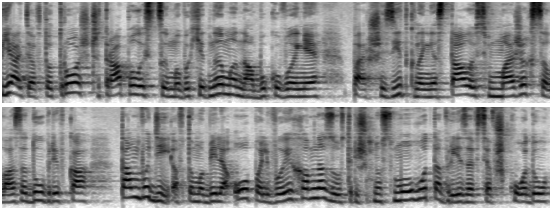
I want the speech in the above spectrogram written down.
П'ять автотрощ трапилось цими вихідними на Буковині. Перше зіткнення сталося в межах села Задубрівка. Там водій автомобіля Опель виїхав на зустрічну смугу та врізався в шкоду.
